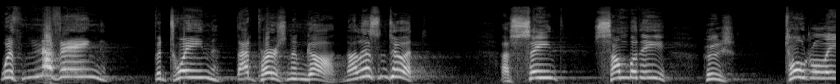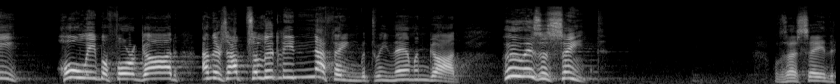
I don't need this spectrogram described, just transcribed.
with nothing between that person and God. Now, listen to it. A saint, somebody who's totally holy before God, and there's absolutely nothing between them and God. Who is a saint? Well, as I say, the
